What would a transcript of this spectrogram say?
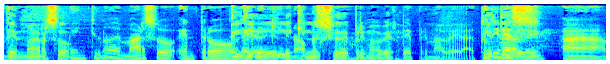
de marzo. 21 de marzo entró El día del equinoccio de primavera. De primavera. ¿Tú ¿Qué tienes tal, eh? ah,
